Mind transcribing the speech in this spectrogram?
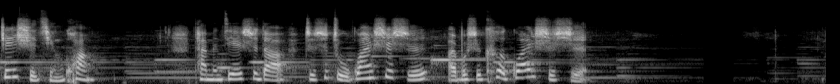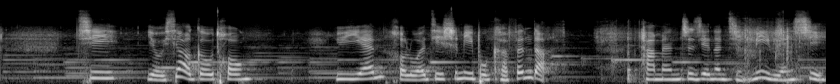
真实情况。它们揭示的只是主观事实，而不是客观事实。七。有效沟通，语言和逻辑是密不可分的，它们之间的紧密联系，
